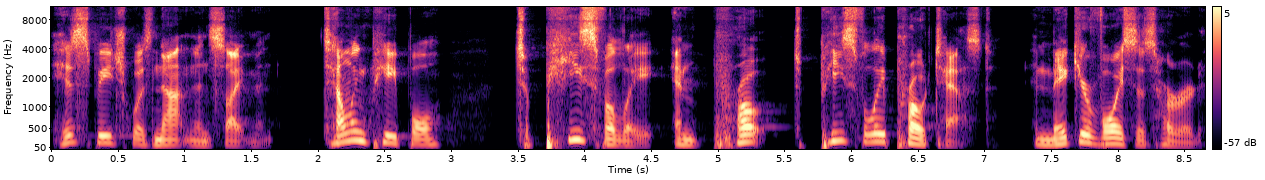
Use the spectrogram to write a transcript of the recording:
His speech was not an incitement. Telling people to peacefully and pro to peacefully protest and make your voices heard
